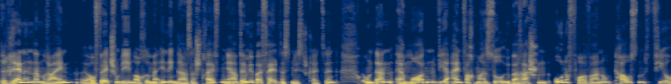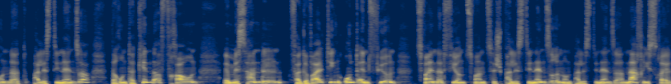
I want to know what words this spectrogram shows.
rennen dann rein, äh, auf welchen Wegen auch immer, in den Gazastreifen, ja, wenn wir bei Verhältnismäßigkeit sind. Und dann ermorden wir einfach mal so überraschend, ohne Vorwarnung, 1400 Palästinenser, darunter Kinder, Frauen, äh, misshandeln, vergewaltigen und entführen 224 Palästinenserinnen und Palästinenser nach Israel,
